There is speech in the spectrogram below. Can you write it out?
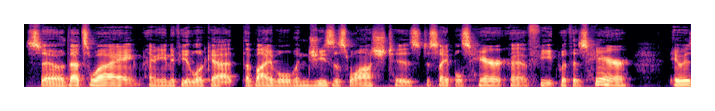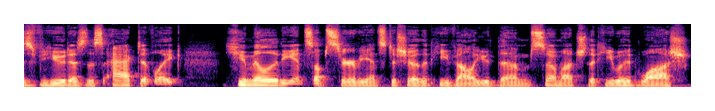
So that's why, I mean, if you look at the Bible, when Jesus washed his disciples' hair, uh, feet with his hair, it was viewed as this act of like humility and subservience to show that he valued them so much that he would wash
